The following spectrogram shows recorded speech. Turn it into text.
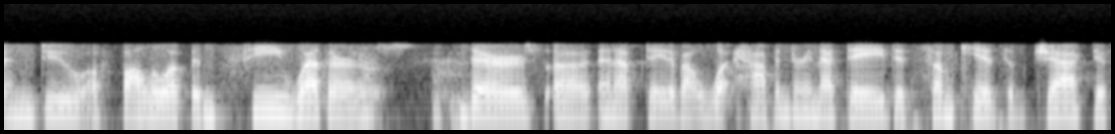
and do a follow up and see whether yes. there's uh, an update about what happened during that day? Did some kids object? If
